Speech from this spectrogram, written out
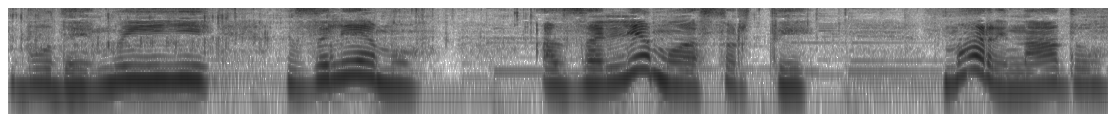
буде, ми її злємо, а залємо асорти маринадом.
